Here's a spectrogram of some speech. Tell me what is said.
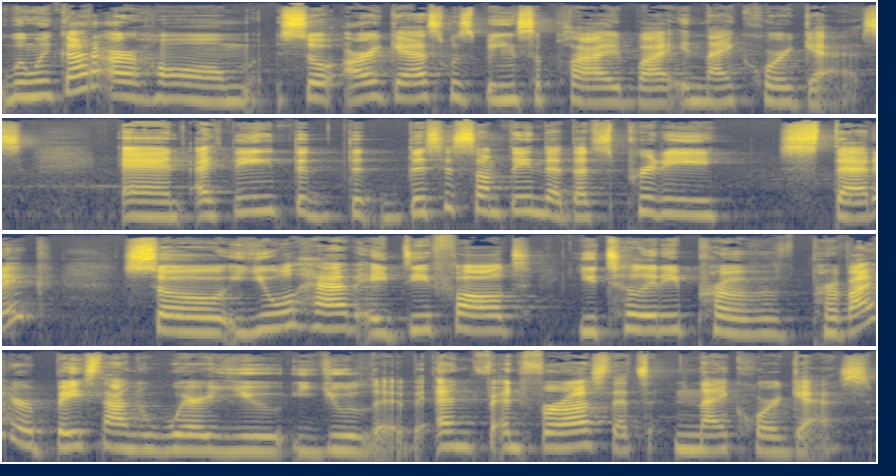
when we got our home, so our gas was being supplied by Nicor Gas, and I think that, this is something that that's pretty static. So you will have a default utility pro- provider based on where you you live, and and for us that's Nicor Gas.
